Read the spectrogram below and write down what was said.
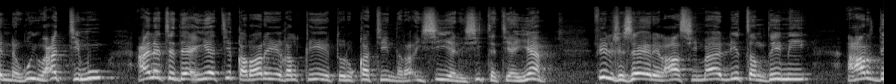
أنه يعتم على تداعيات قرار غلق طرقات رئيسية لستة أيام في الجزائر العاصمة لتنظيم عرض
